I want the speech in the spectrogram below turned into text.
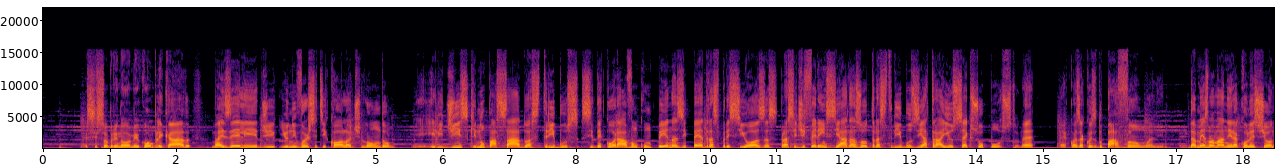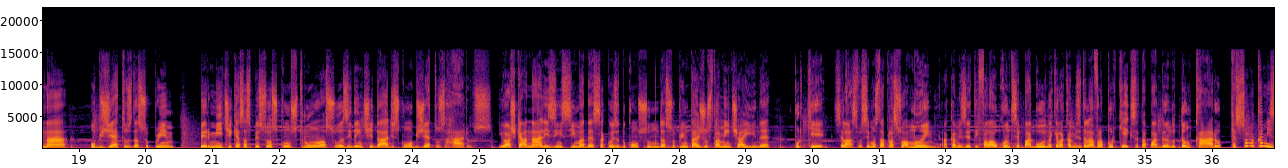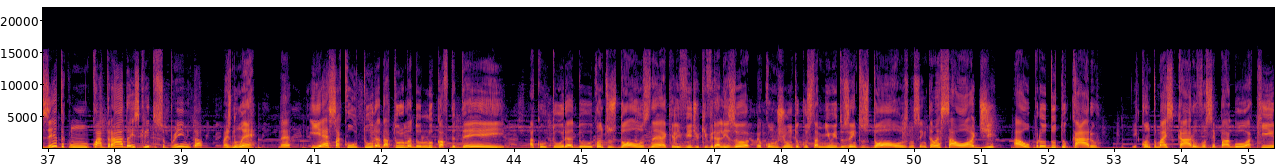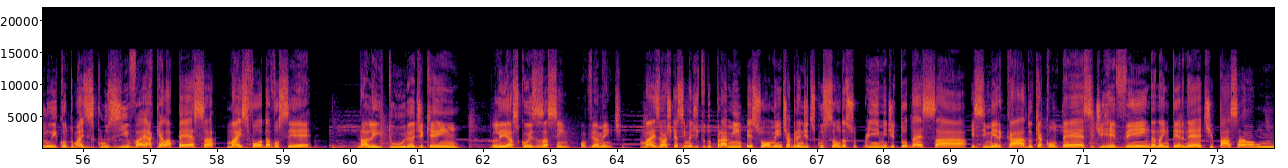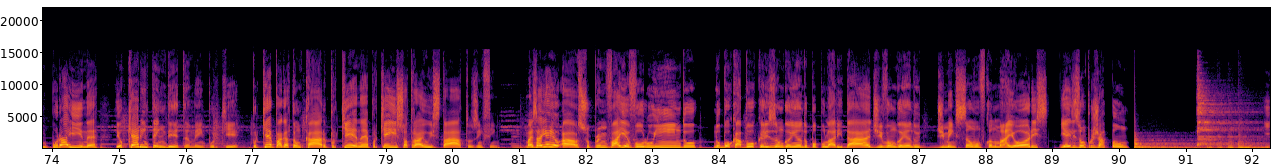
esse sobrenome complicado, mas ele de University College London, ele diz que no passado as tribos se decoravam com penas e pedras preciosas para se diferenciar das outras tribos e atrair o sexo oposto, né? É quase a coisa do pavão ali. Da mesma maneira, colecionar objetos da Supreme permite que essas pessoas construam as suas identidades com objetos raros. E eu acho que a análise em cima dessa coisa do consumo da Supreme tá justamente aí, né? Por quê? Sei lá, se você mostrar para sua mãe a camiseta e falar o quanto você pagou naquela camiseta, ela vai falar: "Por que que você tá pagando tão caro? Que é só uma camiseta com um quadrado aí escrito Supreme e tal". Mas não é, né? E essa cultura da turma do look of the day, a cultura do quantos dolls, né? Aquele vídeo que viralizou, meu conjunto custa 1.200 dolls, não sei. Então essa ode ao produto caro. E quanto mais caro você pagou aquilo e quanto mais exclusiva é aquela peça, mais foda você é na leitura de quem lê as coisas assim, obviamente. Mas eu acho que acima de tudo, para mim pessoalmente, a grande discussão da Supreme, de toda essa esse mercado que acontece de revenda na internet, passa um, por aí, né? Eu quero entender também por quê. Por que paga tão caro? Por que, né? Por que isso atrai o status, enfim. Mas aí a Supreme vai evoluindo, no boca a boca eles vão ganhando popularidade, vão ganhando dimensão, vão ficando maiores, e aí eles vão pro Japão.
